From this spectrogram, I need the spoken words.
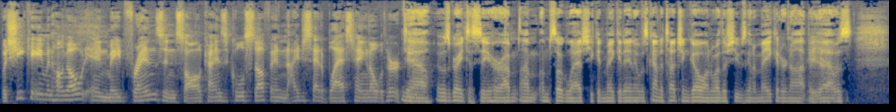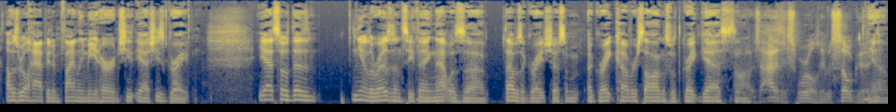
But she came and hung out and made friends and saw all kinds of cool stuff. And I just had a blast hanging out with her too. Yeah, it was great to see her. I'm I'm I'm so glad she could make it in. It was kind of touch and go on whether she was going to make it or not, but yeah. Yeah. I was I was real happy to finally meet her, and she yeah she's great. Yeah, so the you know the residency thing that was uh that was a great show. Some a great cover songs with great guests. Oh, it was out of this world. It was so good. yeah,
